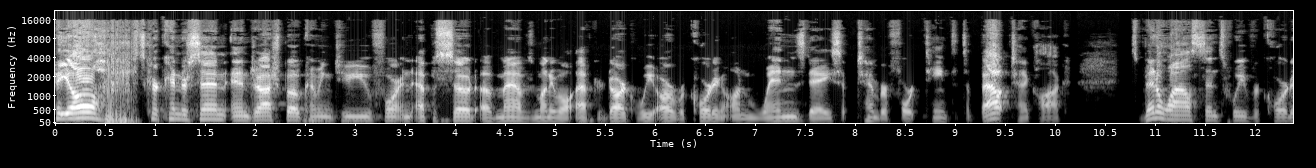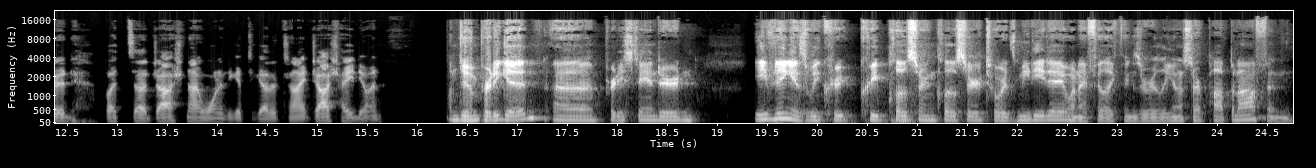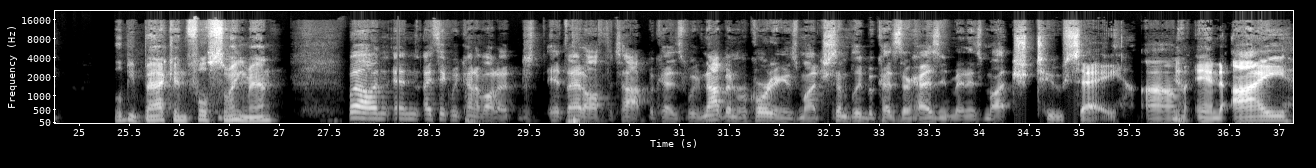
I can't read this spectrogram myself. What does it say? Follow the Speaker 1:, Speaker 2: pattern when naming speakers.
Speaker 1: Hey y'all, it's Kirk Henderson and Josh Bowe coming to you for an episode of Mavs Moneyball After Dark. We are recording on Wednesday, September 14th. It's about 10 o'clock. It's been a while since we've recorded, but uh, Josh and I wanted to get together tonight. Josh, how you doing?
Speaker 2: I'm doing pretty good. Uh, pretty standard evening as we cre- creep closer and closer towards media day when I feel like things are really going to start popping off, and we'll be back in full swing, man.
Speaker 1: Well, and, and I think we kind of ought to just hit that off the top because we've not been recording as much simply because there hasn't been as much to say. Um, yeah. And I,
